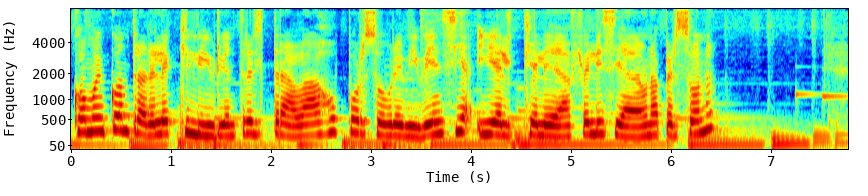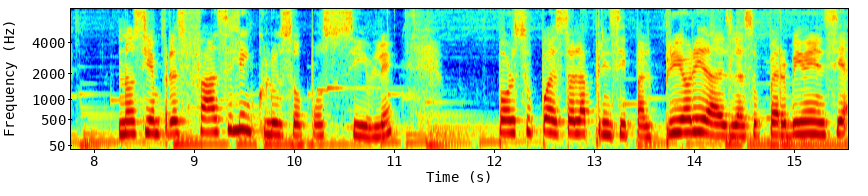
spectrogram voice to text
¿Cómo encontrar el equilibrio entre el trabajo por sobrevivencia y el que le da felicidad a una persona? No siempre es fácil, incluso posible, por supuesto, la principal prioridad es la supervivencia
